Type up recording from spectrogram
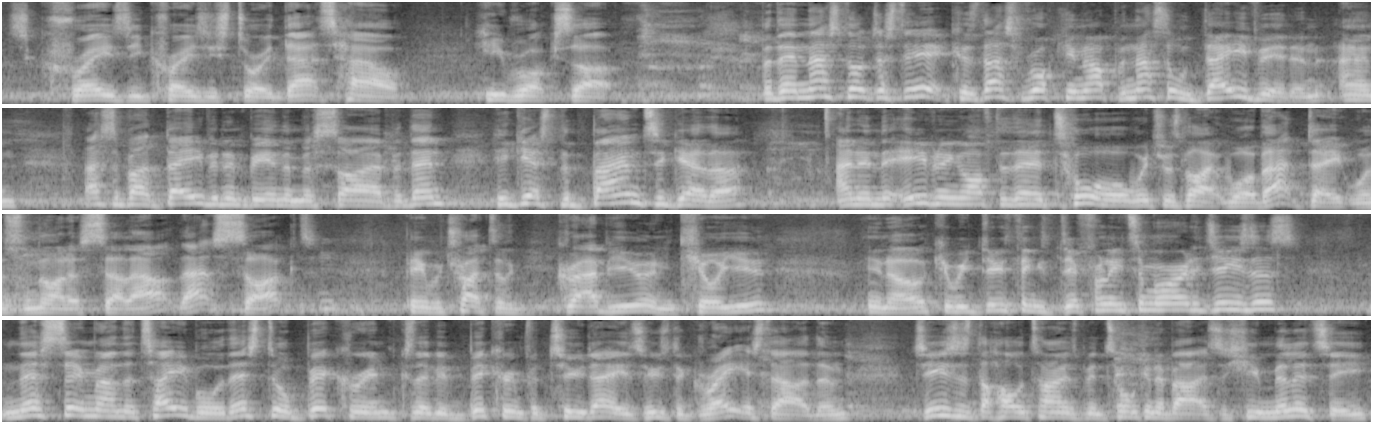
It's a crazy, crazy story. That's how he rocks up. But then that's not just it, because that's rocking up and that's all David, and, and that's about David and being the Messiah. But then he gets the band together, and in the evening after their tour, which was like, well, that date was not a sellout, that sucked. People tried to grab you and kill you. You know, can we do things differently tomorrow to Jesus? And they're sitting around the table, they're still bickering because they've been bickering for two days. Who's the greatest out of them? Jesus, the whole time, has been talking about as a humility.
